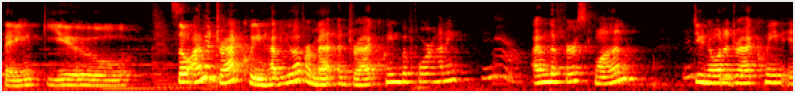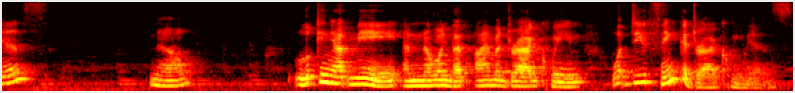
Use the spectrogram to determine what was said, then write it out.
Thank you. So I'm a drag queen. Have you ever met a drag queen before, honey? No. I'm the first one. Do you know what a drag mm-hmm. queen is? No. Looking at me and knowing that I'm a drag queen, what do you think a drag queen is?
